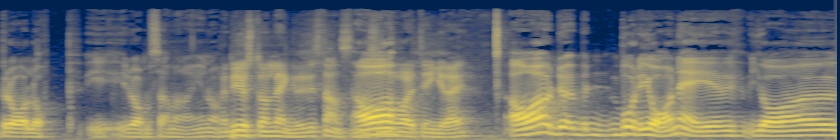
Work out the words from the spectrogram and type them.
bra lopp i, i de sammanhangen. Då. Men det är just de längre distanserna ja, som har varit din grej? Ja, både ja och nej. Jag...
